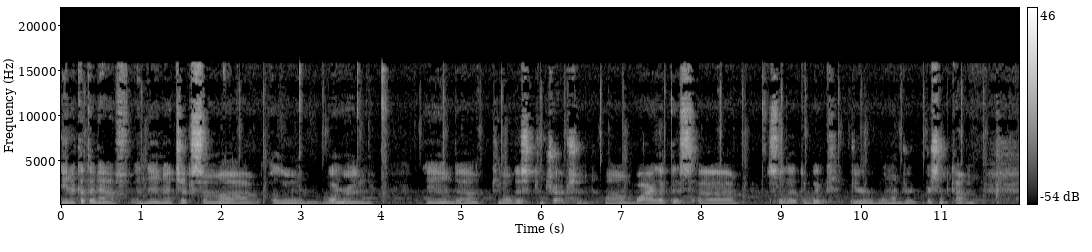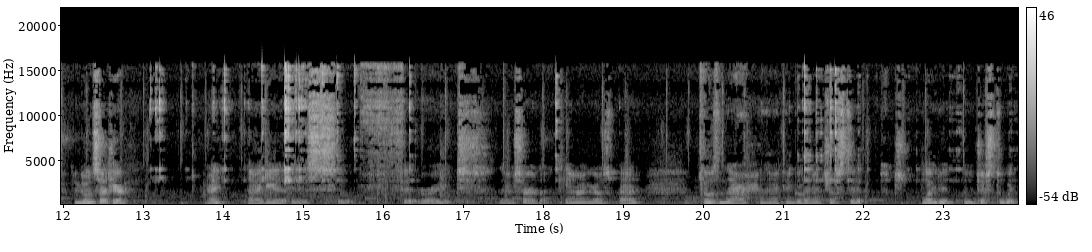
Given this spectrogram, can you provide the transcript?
And I cut that in half, and then I took some uh, aluminum wiring and uh, came up with this contraption. Um, why like this? Uh, so that the wick pure 100% cotton can go inside here, right? The idea is to fit right there. Sorry, the camera angle's bad. Goes in there, and then I can go ahead and adjust it, light it, adjust the wick,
